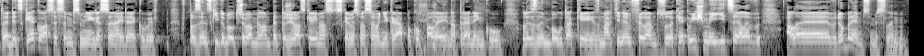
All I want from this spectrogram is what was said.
to je vždycky jako asi se myslím někde se najde. Jakoby v, v Plzeňský to byl třeba Milan Petržila, s kterým, s kterým jsme se hodněkrát pokopali na tréninku, s Limbou taky, s Martinem Filem, to jsou taky takový šmejdíci, ale v, ale v dobrém si myslím.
